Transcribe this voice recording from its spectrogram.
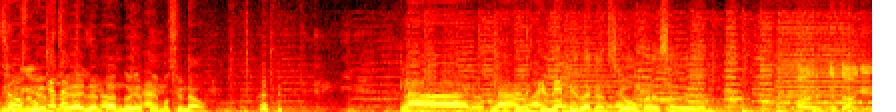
sí. canción, Yo busca me estoy la adelantando, ya estoy emocionado. Claro, claro. Tienes que elegir la canción para saber. De aquí.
